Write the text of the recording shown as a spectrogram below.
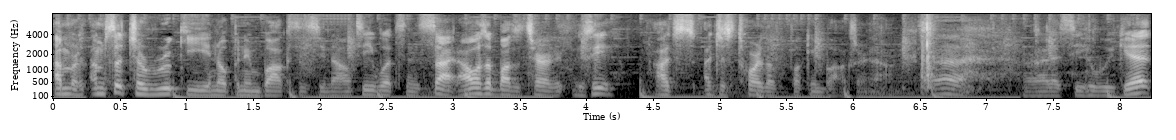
I'm I'm such a rookie in opening boxes, you know. See what's inside. I was about to tear it. You see? I just I just tore the fucking box right now. Uh, all right, let's see who we get.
